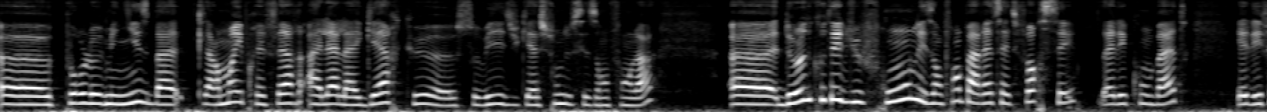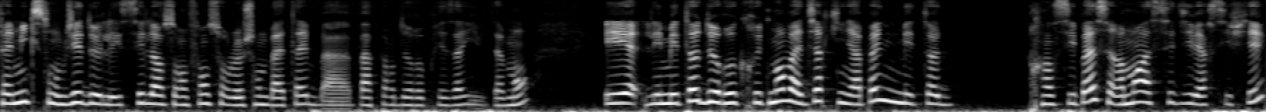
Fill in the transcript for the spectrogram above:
euh, pour le ministre, bah, clairement, il préfère aller à la guerre que sauver l'éducation de ces enfants-là. Euh, de l'autre côté du front, les enfants paraissent être forcés d'aller combattre. Il y a des familles qui sont obligées de laisser leurs enfants sur le champ de bataille, bah, par peur de représailles évidemment. Et les méthodes de recrutement, on va dire qu'il n'y a pas une méthode principale, c'est vraiment assez diversifié.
